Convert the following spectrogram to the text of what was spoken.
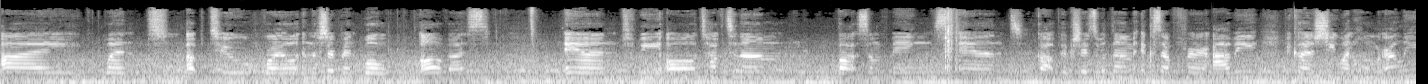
I went up to Royal and the Serpent, well, all of us, and we all talked to them, bought some things, and got pictures with them, except for Abby because she went home early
